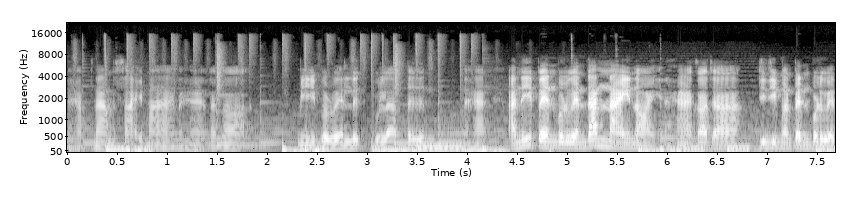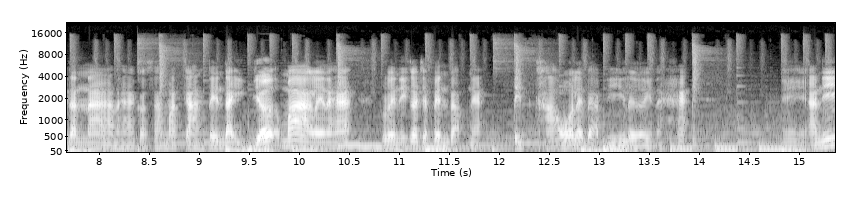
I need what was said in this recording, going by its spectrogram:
นะครับน้ำใสมากนะฮะแล้วก็มีบริเวณลึกเวลาตื้นนะฮะอันนี้เป็นบริเวณด้านในหน่อยนะฮะก็จะจริงๆมันเป็นบริเวณด้านหน้านะฮะก็สามารถกางเต็นท์ได้อีกเยอะมากเลยนะฮะบริเวณนี้ก็จะเป็นแบบเนี่ยติดเขาอะไรแบบนี้เลยนะฮะนี่อันนี้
